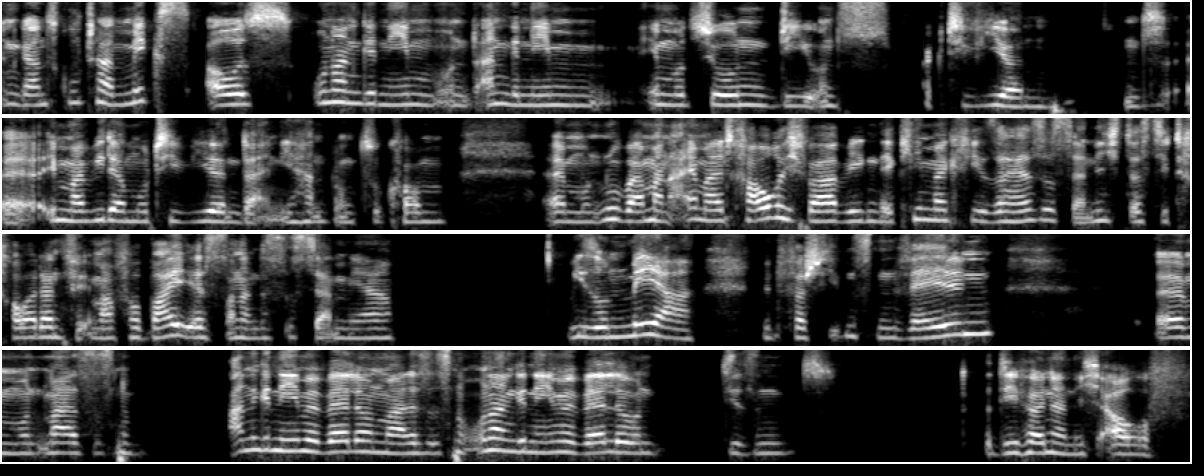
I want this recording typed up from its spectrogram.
ein ganz guter Mix aus unangenehmen und angenehmen Emotionen, die uns aktivieren und äh, immer wieder motivieren, da in die Handlung zu kommen. Ähm, und nur weil man einmal traurig war wegen der Klimakrise, heißt es ja nicht, dass die Trauer dann für immer vorbei ist, sondern das ist ja mehr wie so ein Meer mit verschiedensten Wellen. Ähm, und mal ist es eine angenehme Welle und mal ist es eine unangenehme Welle und die sind, die hören ja nicht auf.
